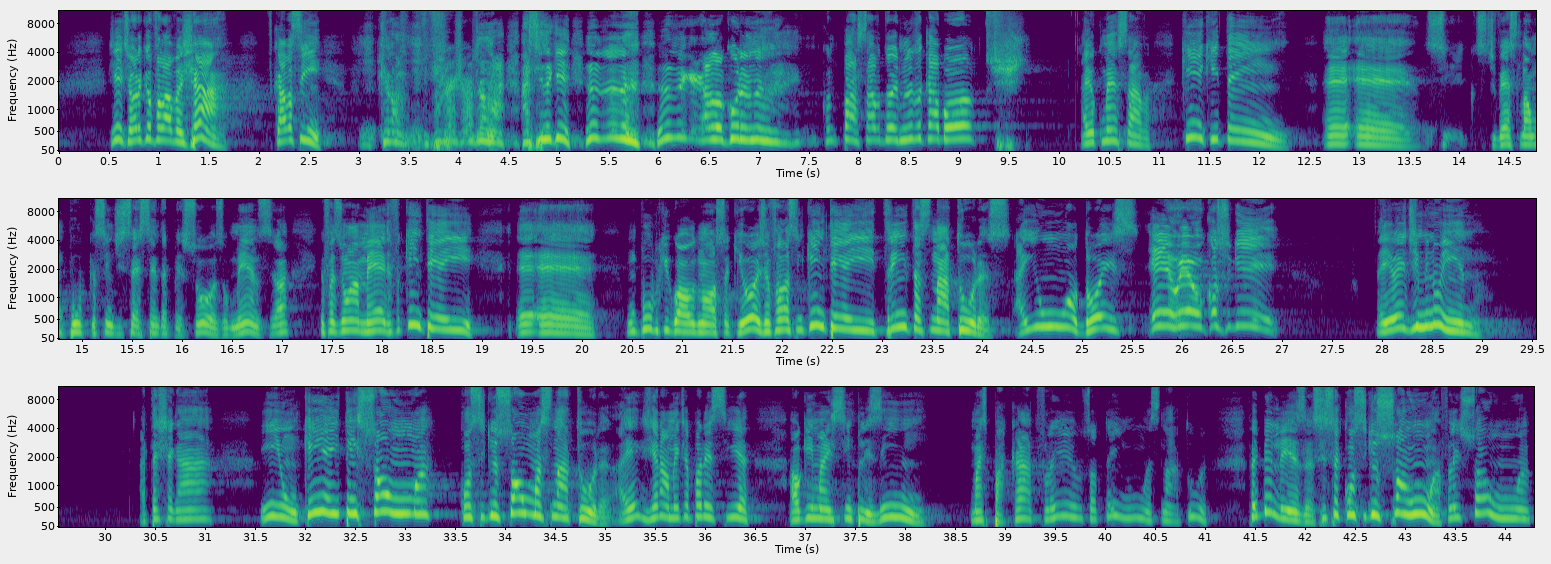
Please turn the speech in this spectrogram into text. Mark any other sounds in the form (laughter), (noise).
Gente, a hora que eu falava já, ficava assim, assina aqui, (laughs) aquela loucura. Quando passava dois minutos, acabou. Aí eu começava. Quem aqui tem. É, é, se, se, tivesse lá um público assim, de 60 pessoas ou menos, eu fazia uma média. falei, quem tem aí é, é, um público igual o nosso aqui hoje? Eu falo assim: quem tem aí 30 assinaturas? Aí um ou dois, eu, eu consegui. Aí eu ia diminuindo. Até chegar em um. Quem aí tem só uma? Conseguiu só uma assinatura? Aí geralmente aparecia alguém mais simplesinho mais pacato. Falei, eu só tenho uma assinatura. Falei, beleza, se você conseguiu só uma. Falei, só uma.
